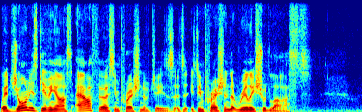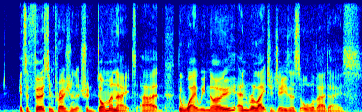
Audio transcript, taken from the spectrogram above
where John is giving us our first impression of Jesus. It's an impression that really should last. It's a first impression that should dominate uh, the way we know and relate to Jesus all of our days.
